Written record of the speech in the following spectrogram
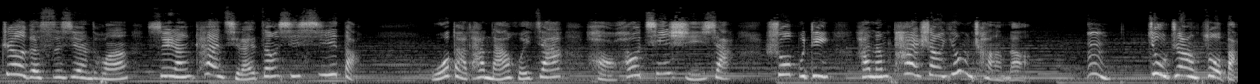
这个丝线团虽然看起来脏兮兮的，我把它拿回家好好清洗一下，说不定还能派上用场呢。嗯，就这样做吧。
